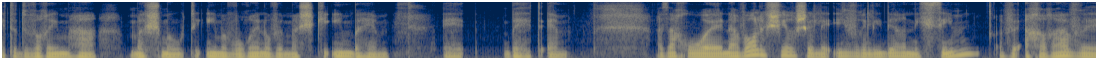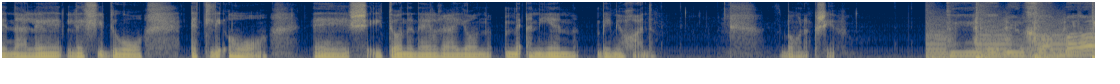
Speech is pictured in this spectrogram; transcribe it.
את הדברים המשמעותיים עבורנו ומשקיעים בהם אה, בהתאם? אז אנחנו אה, נעבור לשיר של עברי לידר ניסים, ואחריו אה, נעלה לשידור את ליאור, אה, שאיתו ננהל ראיון מעניין במיוחד. אז בואו נקשיב. תהיה מלחמה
